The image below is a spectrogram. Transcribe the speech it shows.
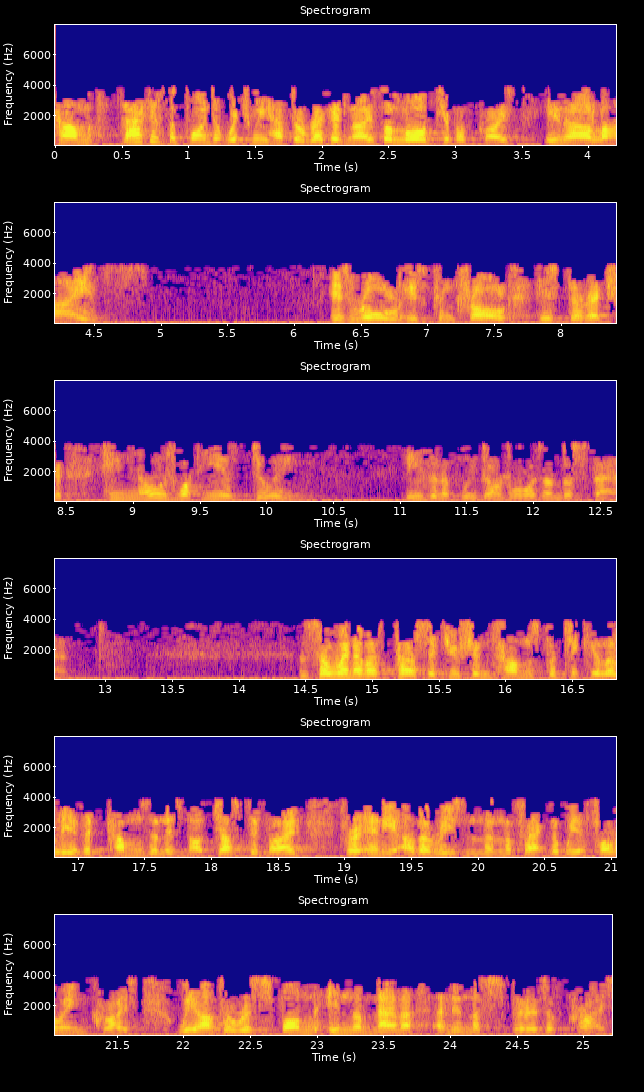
come, that is the point at which we have to recognize the Lordship of Christ in our lives. His rule, His control, His direction. He knows what He is doing, even if we don't always understand. And so, whenever persecution comes, particularly if it comes and it's not justified for any other reason than the fact that we are following Christ, we are to respond in the manner and in the spirit of Christ.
